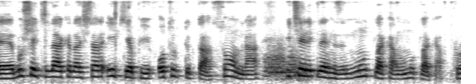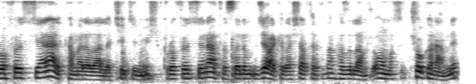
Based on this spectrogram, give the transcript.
Ee, bu şekilde arkadaşlar ilk yapıyı oturttuktan sonra içeriklerinizin mutlaka ama mutlaka profesyonel kameralarla çekilmiş, profesyonel tasarımcı arkadaşlar tarafından hazırlanmış olması çok önemli.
